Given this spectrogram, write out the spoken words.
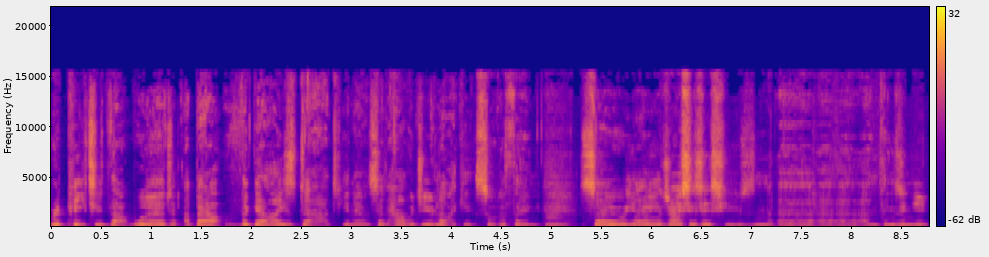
repeated that word about the guy's dad, you know, and said, "How would you like it?" sort of thing. Mm. So you know he addresses issues and uh, uh, and things, and you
